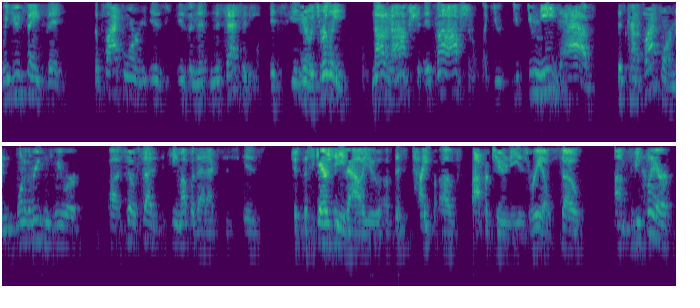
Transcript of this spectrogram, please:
we do think that the platform is is a necessity. It's, you know, it's really not an option. It's not optional. Like, you you need to have this kind of platform. And one of the reasons we were so excited to team up with edX is just the scarcity value of this type of opportunity is real. So, um, to be clear,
